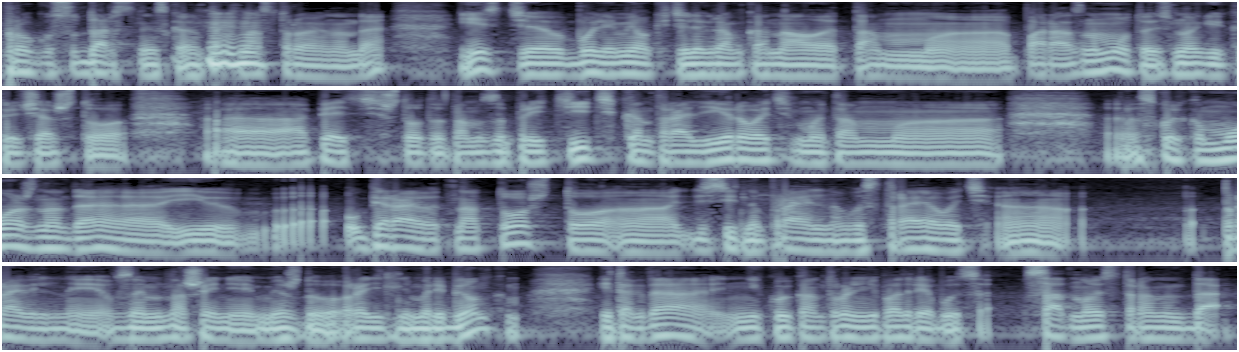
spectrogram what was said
прогосударственная, скажем так, настроена, да. Есть э, более мелкие телеграм-каналы, там э, по-разному, то есть многие кричат, что э, опять что-то там запретить, контролировать, мы там сколько можно, да, и упирают на то, что действительно правильно выстраивать правильные взаимоотношения между родителем и ребенком, и тогда никакой контроль не потребуется. С одной стороны, да.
